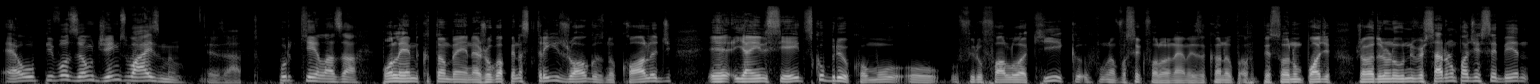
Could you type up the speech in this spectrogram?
é o pivôzão James Wiseman. exato. Por que, Lazar? Polêmico também, né? Jogou apenas três jogos no college e, e a NCAA descobriu, como o, o Firo falou aqui, que- não, você que falou, né? Mas quando a pessoa não pode, o jogador no universitário não pode receber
